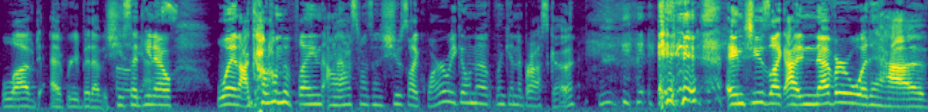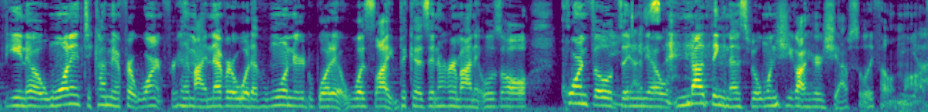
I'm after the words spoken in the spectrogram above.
loved every bit of it. She Oh, said, you know, when I got on the plane, I asked my son, she was like, why are we going to Lincoln, Nebraska? and she was like, I never would have, you know, wanted to come here if it weren't for him. I never would have wondered what it was like because in her mind it was all cornfields and, you know, nothingness. But when she got here, she absolutely fell in love. Yeah.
